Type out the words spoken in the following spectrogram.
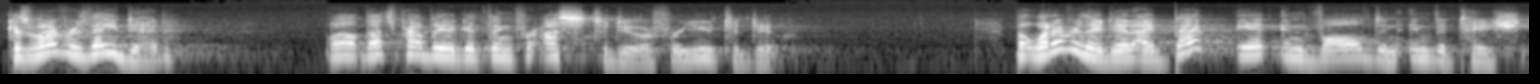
Because whatever they did, well, that's probably a good thing for us to do or for you to do. But whatever they did, I bet it involved an invitation.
